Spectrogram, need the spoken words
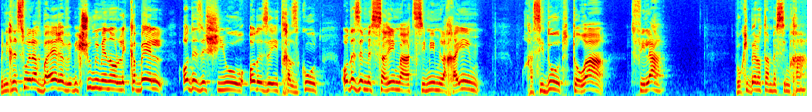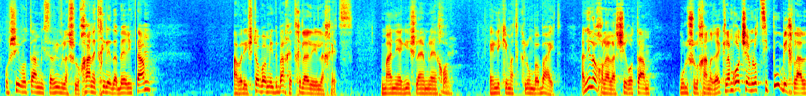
ונכנסו אליו בערב וביקשו ממנו לקבל עוד איזה שיעור, עוד איזה התחזקות, עוד איזה מסרים מעצימים לחיים, חסידות, תורה, תפילה. והוא קיבל אותם בשמחה, הושיב אותם מסביב לשולחן, התחיל לדבר איתם, אבל אשתו במטבח התחילה להילחץ. מה אני אגיש להם לאכול? אין לי כמעט כלום בבית. אני לא יכולה להשאיר אותם מול שולחן ריק, למרות שהם לא ציפו בכלל,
